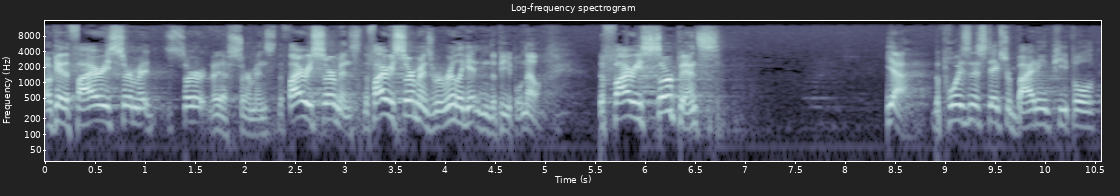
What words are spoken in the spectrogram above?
Okay, the fiery sermon, ser, uh, sermons, the fiery sermons, the fiery sermons were really getting to people. No. The fiery serpents, yeah, the poisonous snakes were biting people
